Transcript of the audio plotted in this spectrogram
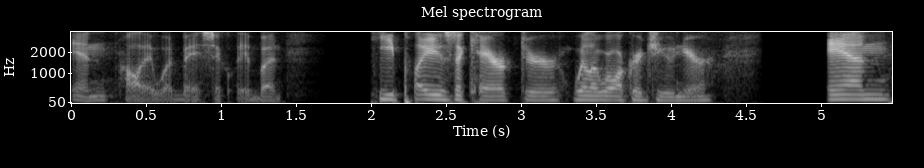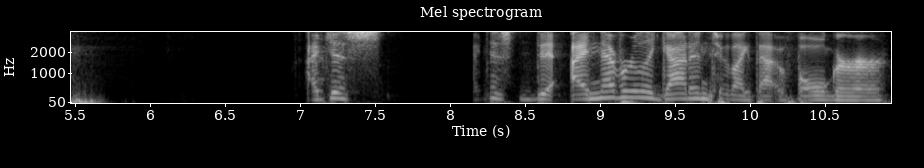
in Hollywood, basically. But he plays a character, Wheeler Walker Jr. And I just, I just, I never really got into like that vulgar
